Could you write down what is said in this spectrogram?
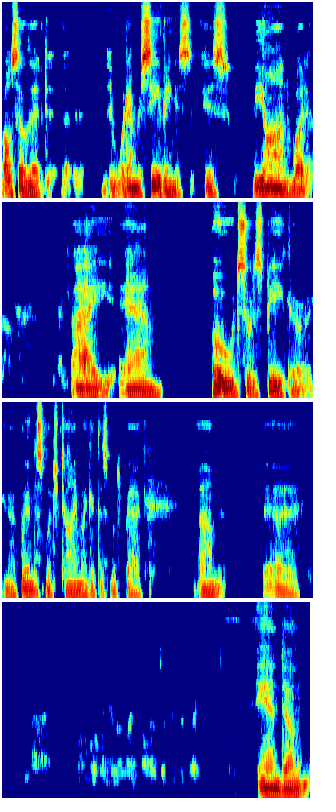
also that uh, what I'm receiving is is beyond what I am owed, so to speak, or you know, I put in this much time, I get this much back. Um, uh, and um,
